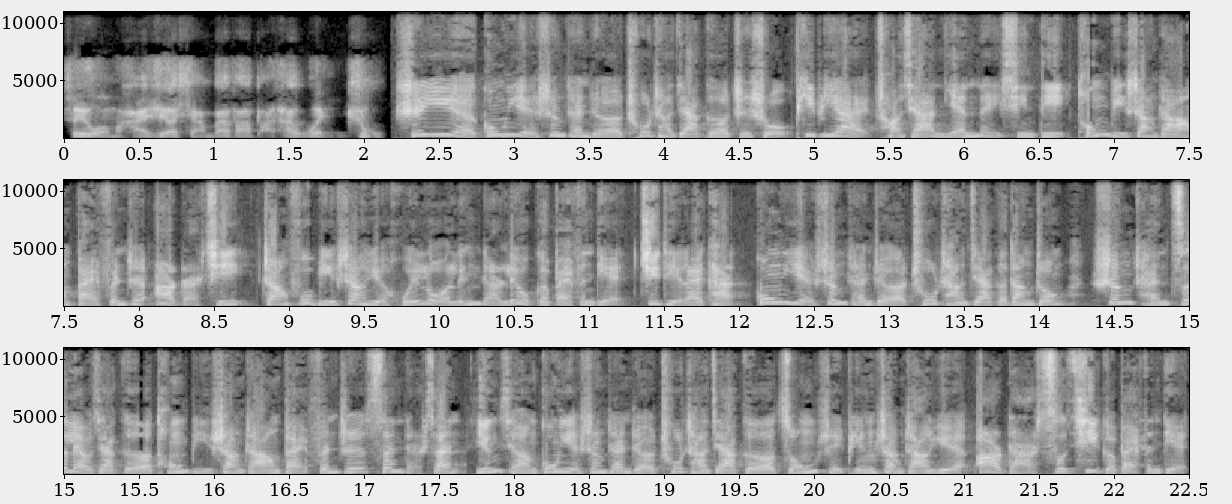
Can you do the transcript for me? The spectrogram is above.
所以我们还是要想办法把它稳住。十一月工业生产者出厂价格指数 PPI 创下年内新低，同比上涨百分之二点七，涨幅比上月回落零点六个百分点。具体来看，工业生产者出厂价格当中，生产资料价格同比上涨百分之三点三，影响工业生产者出厂价格总水平上涨约二点四七个百分点。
